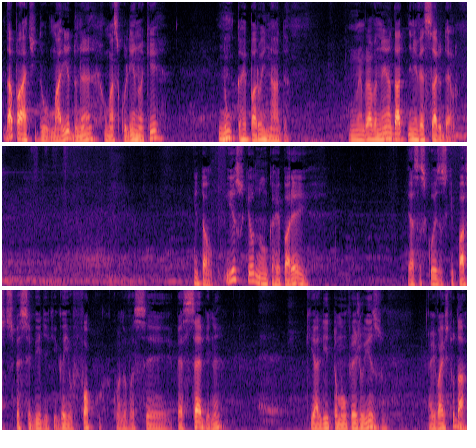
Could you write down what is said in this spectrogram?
da parte do marido, né, o masculino aqui, nunca reparou em nada. Não lembrava nem a data de aniversário dela. Então, isso que eu nunca reparei, essas coisas que passam despercebidas e que ganham foco quando você percebe, né, que ali tomou um prejuízo, aí vai estudar.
